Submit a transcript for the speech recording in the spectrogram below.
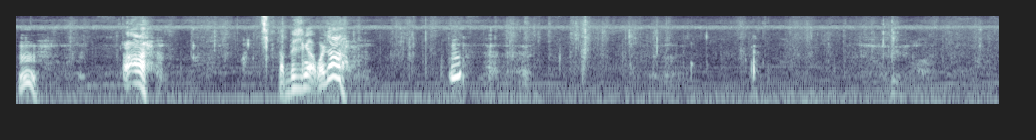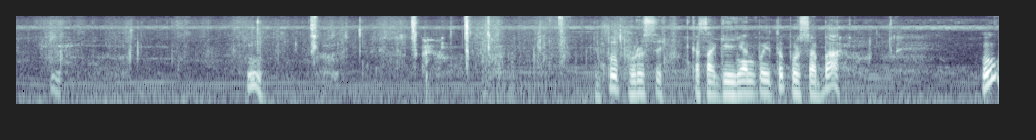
Hmm. Ah! Tabis nga wala. Po, puro kasagingan po ito, puro saba. Oh.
